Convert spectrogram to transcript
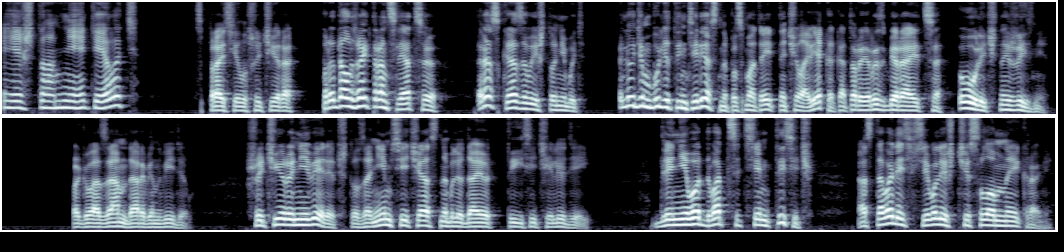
И что мне делать? спросил Шичира. Продолжай трансляцию. Рассказывай что-нибудь. Людям будет интересно посмотреть на человека, который разбирается в уличной жизни. По глазам Дарвин видел. Шичира не верит, что за ним сейчас наблюдают тысячи людей. Для него 27 тысяч оставались всего лишь числом на экране.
